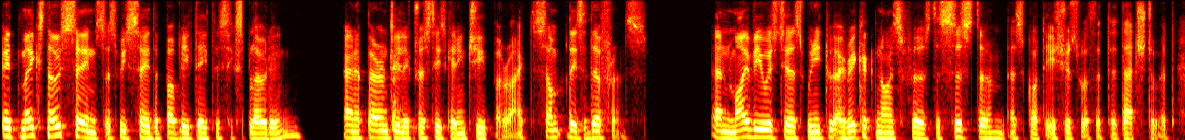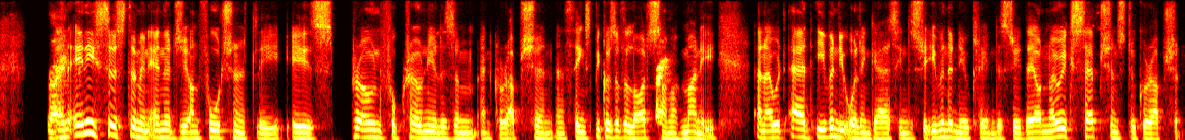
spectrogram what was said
it makes no sense, as we say, the public data is exploding and apparently electricity is getting cheaper, right? Some there's a difference. And my view is just we need to recognize first the system has got issues with it attached to it. Right. And any system in energy, unfortunately, is prone for cronyism and corruption and things because of the large right. sum of money. And I would add even the oil and gas industry, even the nuclear industry, there are no exceptions to corruption.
